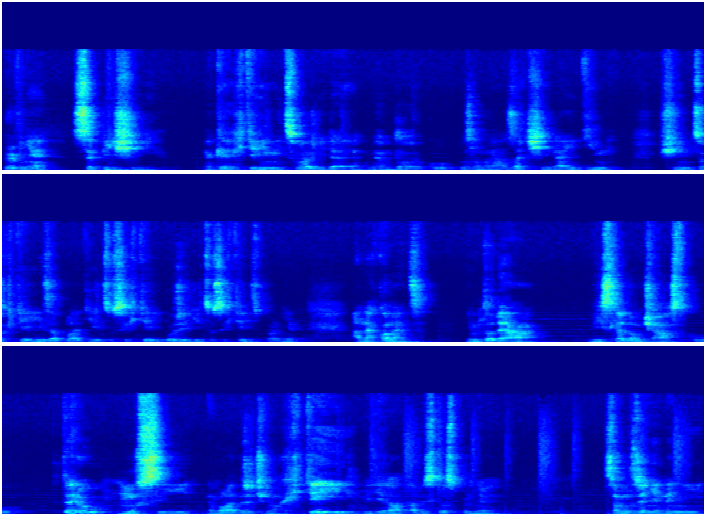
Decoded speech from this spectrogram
prvně sepíší, jaké chtějí mít svoje výdaje během toho roku, to znamená začínají tím vším, co chtějí zaplatit, co si chtějí pořídit, co si chtějí splnit a nakonec jim to dá výslednou částku, kterou musí, nebo lépe řečeno chtějí vydělat, aby si to splnili. Samozřejmě není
